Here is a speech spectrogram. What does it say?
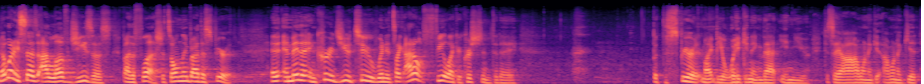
Nobody says, I love Jesus by the flesh, it's only by the Spirit. And, and may that encourage you too when it's like, I don't feel like a Christian today but the Spirit might be awakening that in you to say, oh, I want to get, I want to get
